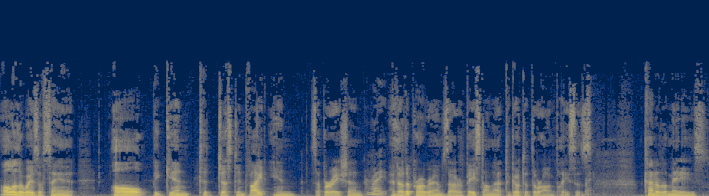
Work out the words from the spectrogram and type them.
all other ways of saying it, all begin to just invite in separation Right. and other programs that are based on that to go to the wrong places. Right. Kind of a maze.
